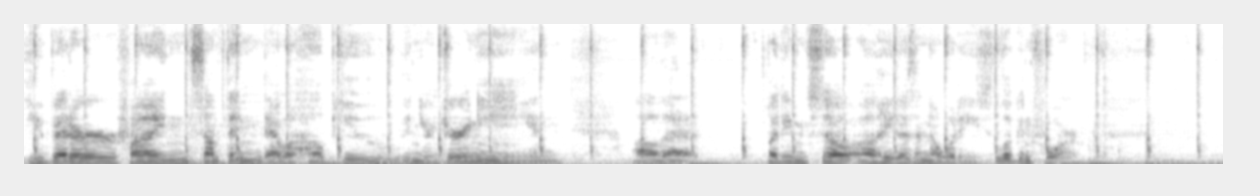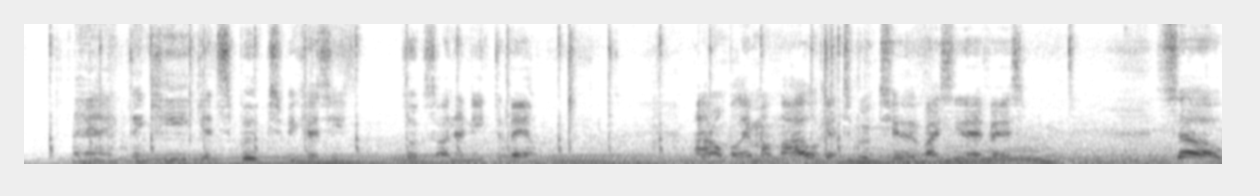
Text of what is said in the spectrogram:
you better find something that will help you in your journey and all that. But even so, uh, he doesn't know what he's looking for. And I think he gets spooked because he looks underneath the veil. I don't blame him. I will get spooked too if I see that face. So,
